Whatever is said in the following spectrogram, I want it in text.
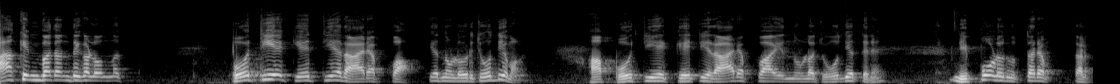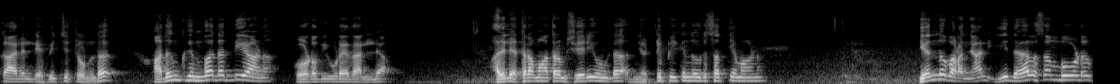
ആ കിംവദന്തികളൊന്ന് പോറ്റിയെ കയറ്റിയത് ആരപ്പ എന്നുള്ള ഒരു ചോദ്യമാണ്. ആ പോറ്റിയെ കയറ്റിയത് ആരപ്പ എന്നുള്ള ചോദ്യത്തിന് ഇപ്പോൾ ഒരു ഉത്തരം തൽക്കാലം ലഭിച്ചിട്ടുണ്ട്. അതും കിംവദന്തിയാണ് കോടതിയുടേതല്ല. അതിൽ എത്രമാത്രം ശരിയുണ്ട് അത് ഞെട്ടിപ്പിക്കുന്ന ഒരു സത്യമാണ്. എന്ന് പറഞ്ഞാൽ ഈ ദേവസ്വം ബോർഡ്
